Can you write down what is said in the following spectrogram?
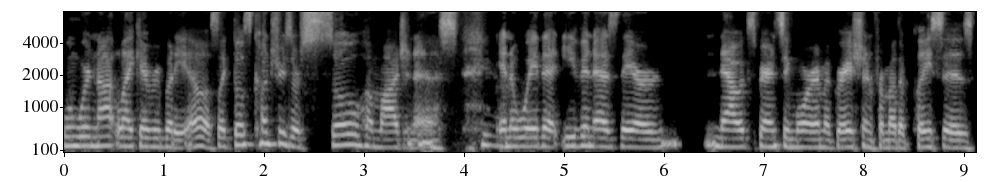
when we're not like everybody else. Like those countries are so homogenous yeah. in a way that even as they are now experiencing more immigration from other places,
